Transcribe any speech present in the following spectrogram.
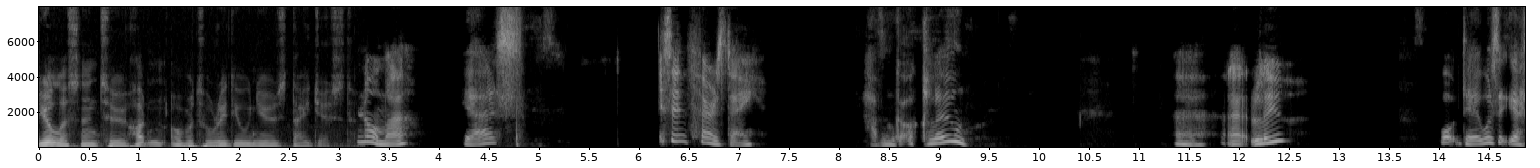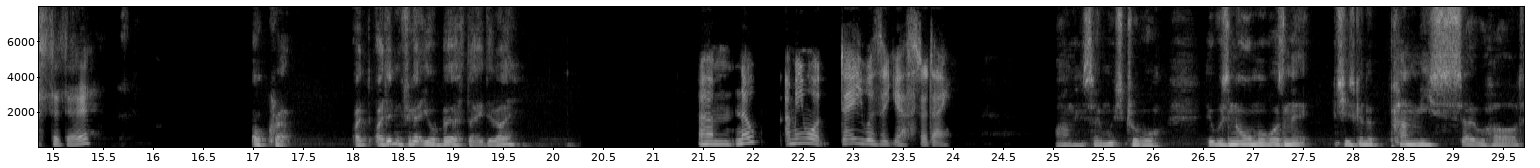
You're listening to Hutton Orbital Radio News Digest. Norma, Yes? is it Thursday? Haven't got a clue. Uh, uh, Lou? What day was it yesterday? Oh crap! I, I didn't forget your birthday, did I? Um, nope. I mean, what day was it yesterday? I'm in so much trouble. It was Norma, wasn't it? She's going to pan me so hard.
